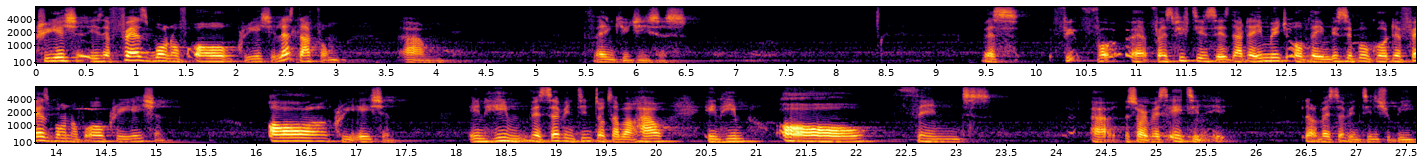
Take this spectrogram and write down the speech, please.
creation, he's the firstborn of all creation. Let's start from, um, thank you, Jesus. Verse for, uh, verse 15 says that the image of the invisible God, the firstborn of all creation, all creation. In him, verse 17 talks about how in him all things, uh, sorry, verse 18, no, verse 17 should be,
